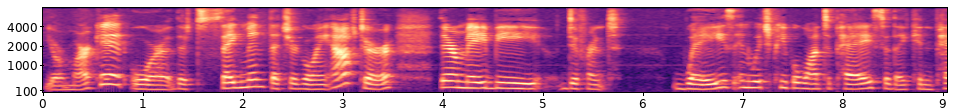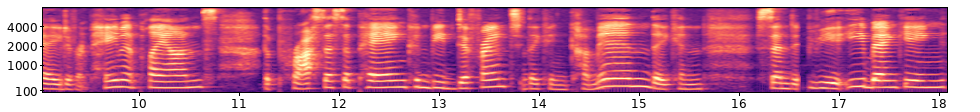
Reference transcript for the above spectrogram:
your market or the segment that you're going after, there may be different ways in which people want to pay. So they can pay different payment plans. The process of paying can be different. They can come in, they can send it via e banking.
